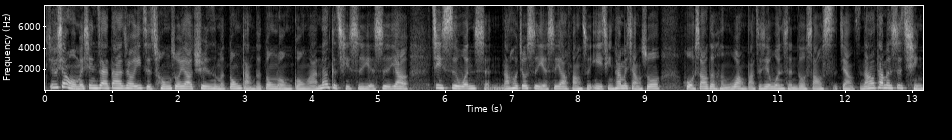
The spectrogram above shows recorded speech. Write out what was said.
就像我们现在大家就一直冲说要去什么东港的东龙宫啊，那个其实也是要祭祀瘟神，然后就是也是要防止疫情。他们想说火烧的很旺，把这些瘟神都烧死这样子。然后他们是请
